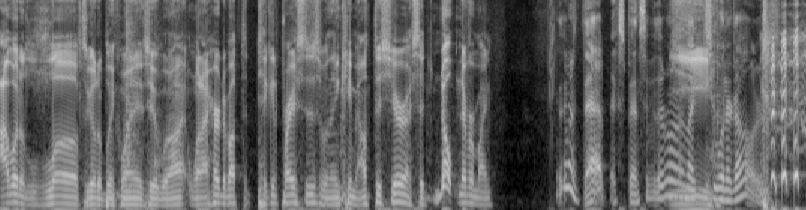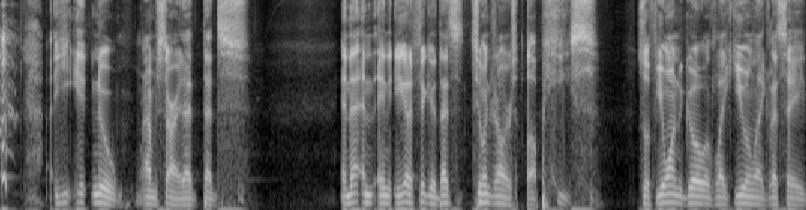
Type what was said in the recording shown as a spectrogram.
I would have loved to go to Blink One Eighty Two, but when I, when I heard about the ticket prices when they came out this year, I said, "Nope, never mind." They weren't that expensive. They were only like two hundred dollars. No, I'm sorry. That that's and that and, and you got to figure that's two hundred dollars a piece. So if you wanted to go with like you and like let's say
